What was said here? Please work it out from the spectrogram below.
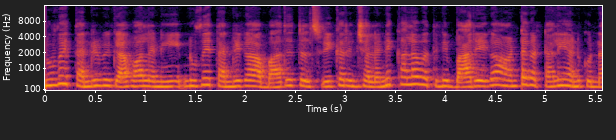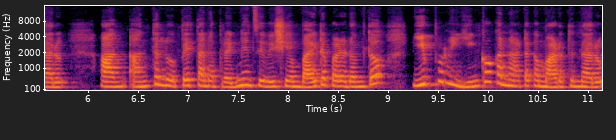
నువ్వే తండ్రివి అవ్వాలని నువ్వే తండ్రిగా ఆ బాధ్యతలు స్వీకరించాలని కళావతిని భార్యగా అంటగట్టాలి అనుకున్నారు. అంతలోపే తన ప్రెగ్నెన్సీ విషయం బయటపడడంతో ఇప్పుడు ఇంకొక నాటకం ఆడుతున్నారు.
